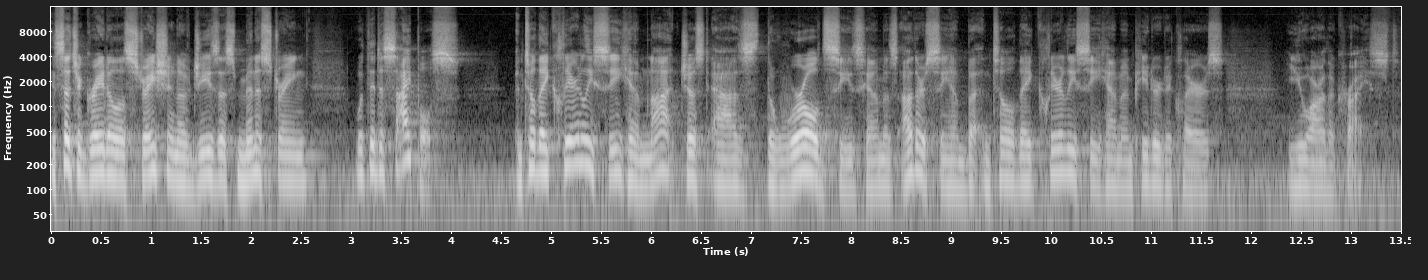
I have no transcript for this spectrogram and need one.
is such a great illustration of Jesus ministering with the disciples until they clearly see him not just as the world sees him, as others see him, but until they clearly see him, and Peter declares, You are the Christ.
